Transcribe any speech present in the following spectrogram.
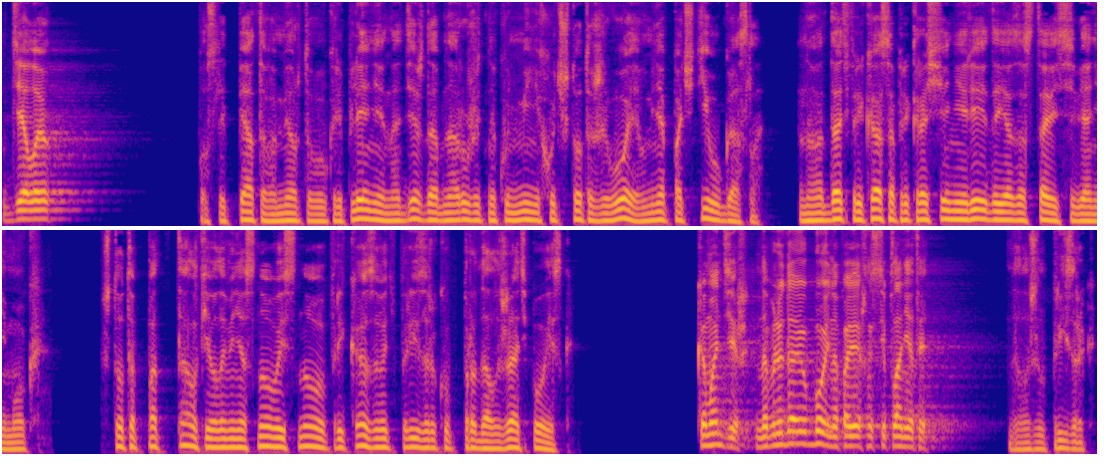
Делаю. После пятого мертвого укрепления надежда обнаружить на Куньмине хоть что-то живое у меня почти угасла. Но отдать приказ о прекращении рейда я заставить себя не мог. Что-то подталкивало меня снова и снова приказывать призраку продолжать поиск. «Командир, наблюдаю бой на поверхности планеты», — доложил призрак.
